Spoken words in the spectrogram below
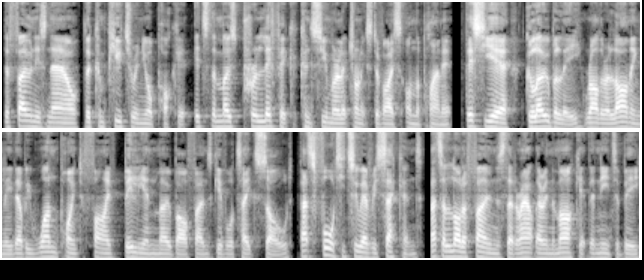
The phone is now the computer in your pocket. It's the most prolific consumer electronics device on the planet. This year, globally, rather alarmingly, there'll be 1.5 billion mobile phones, give or take, sold. That's 42 every second. That's a lot of phones that are out there in the market that need to be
